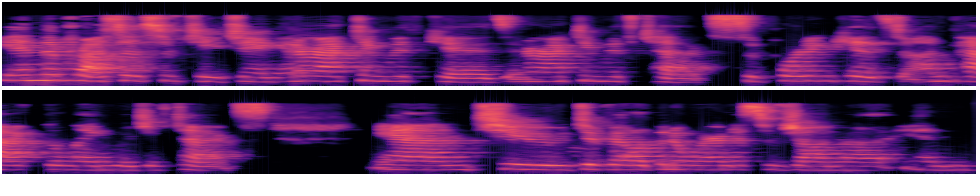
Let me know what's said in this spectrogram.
in the process of teaching, interacting with kids, interacting with text, supporting kids to unpack the language of text, and to develop an awareness of genre in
